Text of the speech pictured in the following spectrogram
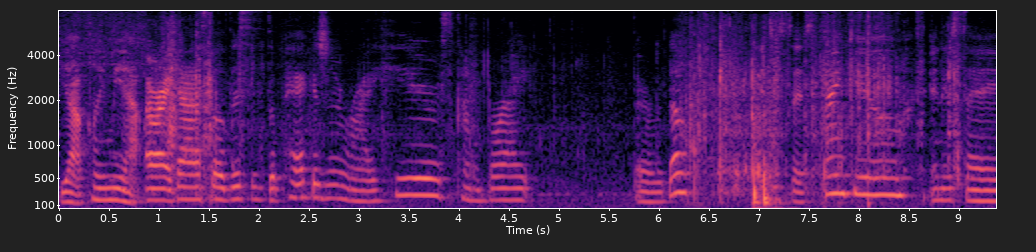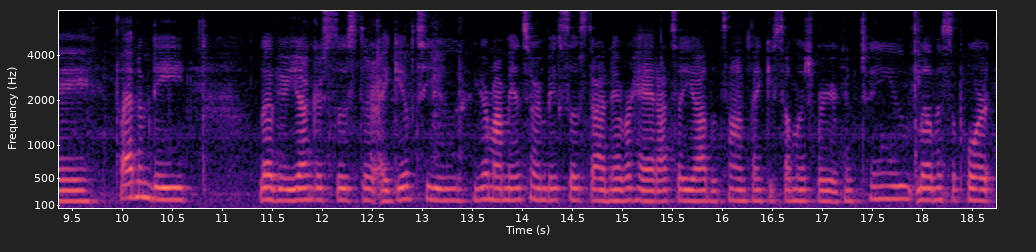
y'all clean me out. All right, guys. So this is the packaging right here. It's kind of bright. There we go. It just says thank you. And it's a Platinum D Love your younger sister. A gift to you. You're my mentor and big sister I never had. I tell you all the time, thank you so much for your continued love and support.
